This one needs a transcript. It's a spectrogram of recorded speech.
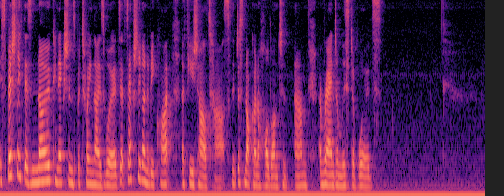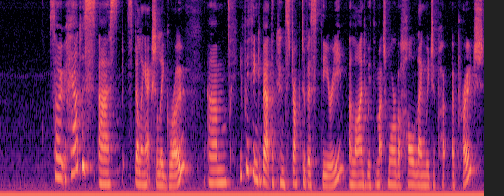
especially if there's no connections between those words. It's actually going to be quite a futile task. They're just not going to hold on to um, a random list of words. So, how does uh, spelling actually grow? Um, if we think about the constructivist theory, aligned with much more of a whole language ap- approach,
